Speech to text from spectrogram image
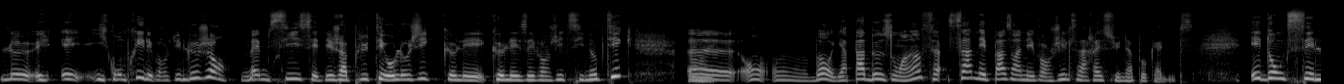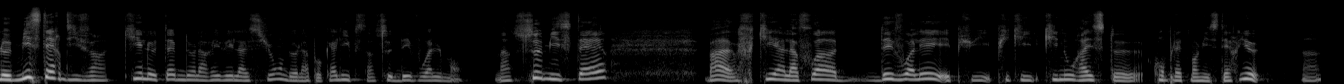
le, et, et y compris l'évangile de Jean, même si c'est déjà plus théologique que les, que les évangiles synoptiques. Euh, on- on- bon, il n'y a pas besoin, ça, ça n'est pas un évangile, ça reste une apocalypse. Et donc c'est le mystère divin qui est le thème de la révélation de l'apocalypse, hein, ce dévoilement. hein, ce mystère bah, qui est à la fois dévoilé et puis, puis qui, qui nous reste euh, complètement mystérieux. hein.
